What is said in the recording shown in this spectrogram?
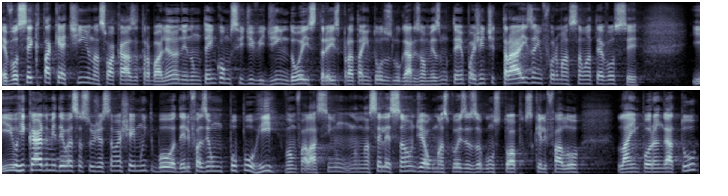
é você que está quietinho na sua casa trabalhando e não tem como se dividir em dois, três para estar em todos os lugares ao mesmo tempo, a gente traz a informação até você. E o Ricardo me deu essa sugestão, eu achei muito boa, dele fazer um pupurri, vamos falar assim, uma seleção de algumas coisas, alguns tópicos que ele falou lá em Porangatu,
